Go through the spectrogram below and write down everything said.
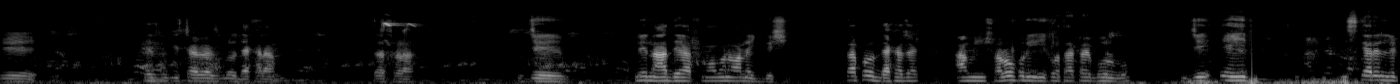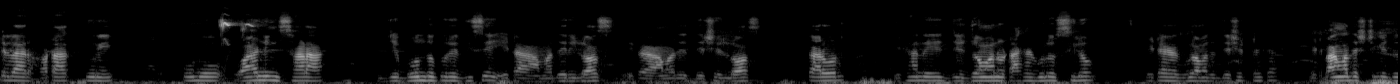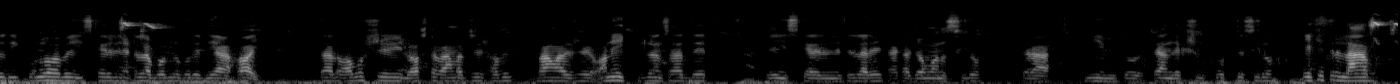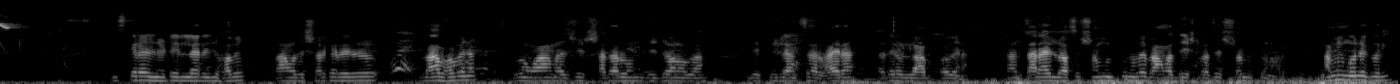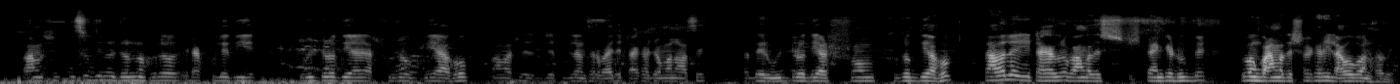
যে ফেসবুক স্ট্যাটাসগুলো দেখালাম, তাছাড়া যে প্লে না দেওয়ার সম্ভাবনা অনেক বেশি। তারপর দেখা যাক আমি সর্বোপরি এই কথাটাই বলব যে এই স্ক্যারেল লেটেলার হঠাৎ করে কোনো ওয়ার্নিং ছাড়া যে বন্ধ করে দিছে, এটা আমাদেরই লস এটা আমাদের দেশের লস কারণ এখানে যে জমানো টাকাগুলো ছিল, এই টাকাগুলো আমাদের দেশের টাকা। এটা বাংলাদেশ থেকে যদি কোনোভাবে স্ক্যারেল নেটেলার বন্ধ করে দেওয়া হয়, তাহলে অবশ্যই এই লসটা বাংলাদেশের হবে। বাংলাদেশের অনেক ফ্রিল্যান্সারদের এই স্ক্যারেল নেটেলারে টাকা জমানো ছিল। যারা নিয়মিত ট্রানজ্যাকশন করতেছিল, এক্ষেত্রে লাভ স্ক্যারেল নেটেলারে হবে, বাংলাদেশ সরকারের লাভ হবে না এবং বাংলাদেশের সাধারণ যে জনগণ, যে ফ্রিল্যান্সার ভাইরা, তাদেরও লাভ হবে না। কারণ তারাই লসের সম্মুখীন হবে, বাংলাদেশ লসের সম্মুখীন হবে। আমি মনে করি বাংলাদেশের কিছুদিনের জন্য হলেও এটা খুলে দিয়ে উইথড্র দেওয়ার সুযোগ দেওয়া হোক, বাংলাদেশের যে ফ্রিল্যান্সার ভাইদের টাকা জমানো আছে, তাদের উইথড্র দেওয়ার সুযোগ দেওয়া হোক তাহলে এই টাকাগুলো বাংলাদেশ ব্যাংকে ঢুকবে এবং বাংলাদেশ সরকারই লাভবান হবে।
